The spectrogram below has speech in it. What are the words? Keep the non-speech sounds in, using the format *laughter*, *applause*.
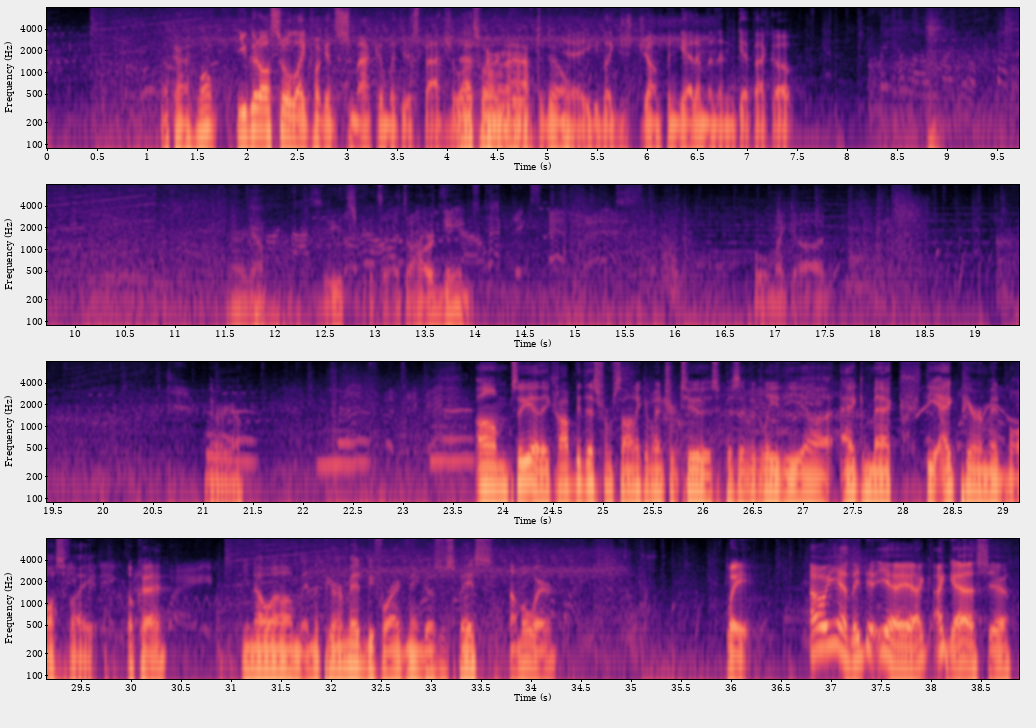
Okay, well, You could also like fucking smack him with your spatula. That's what I'm gonna your- have to do. Yeah, you could like just jump and get him and then get back up. there we go. See, it's it's a it's a hard game. Oh my god. There we go. Um. So yeah, they copied this from Sonic Adventure 2, specifically the uh, egg mech, the egg pyramid boss fight. Okay, You know, um, in the pyramid before Eggman goes to space. I'm aware. Wait. Oh yeah, they did. Yeah, yeah. I, I guess. Yeah.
